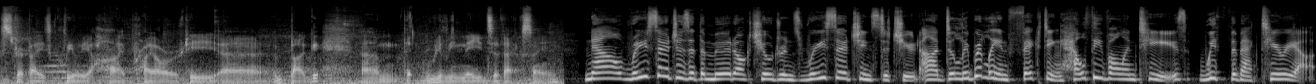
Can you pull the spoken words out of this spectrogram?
Strep A is clearly a high priority uh, bug um, that really needs a vaccine. Now, researchers at the Murdoch Children's Research Institute are deliberately infecting healthy volunteers with the bacteria.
